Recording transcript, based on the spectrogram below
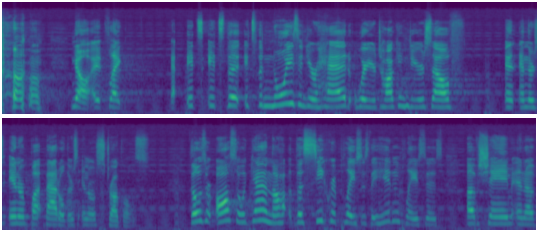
um, no, it's like, it's, it's, the, it's the noise in your head where you're talking to yourself and, and there's inner battle, there's inner struggles. Those are also, again, the, the secret places, the hidden places of shame and of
